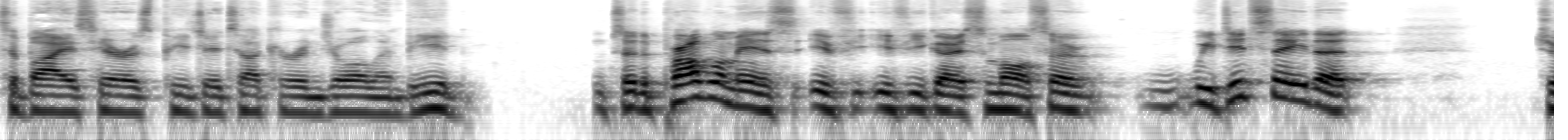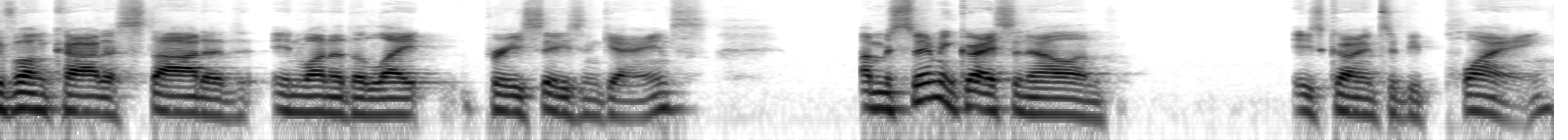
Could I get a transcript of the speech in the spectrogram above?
Tobias Harris, PJ Tucker, and Joel Embiid. So the problem is if if you go small. So we did see that Jevon Carter started in one of the late preseason games. I'm assuming Grayson Allen is going to be playing.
